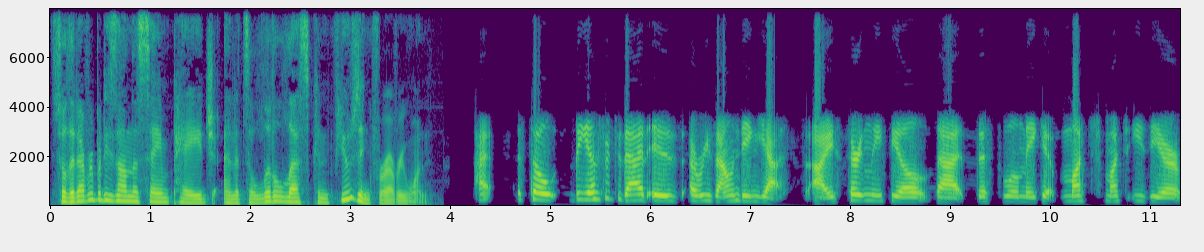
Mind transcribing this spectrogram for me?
so that everybody's on the same page and it's a little less confusing for everyone? I, so the answer to that is a resounding yes. I certainly feel that this will make it much, much easier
